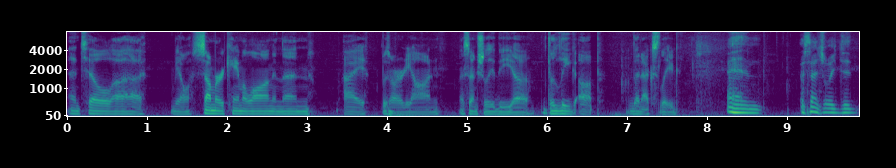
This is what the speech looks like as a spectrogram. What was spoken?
until uh, you know summer came along and then I was already on essentially the uh, the league up the next league. And essentially, did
